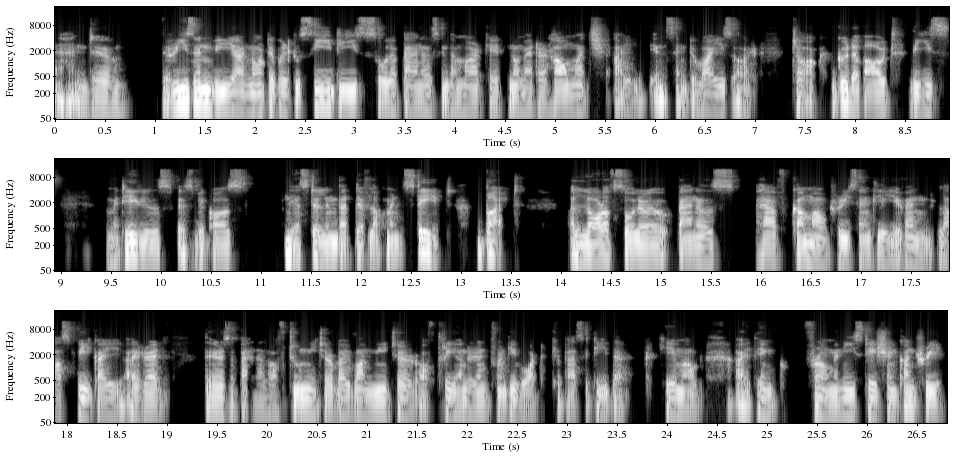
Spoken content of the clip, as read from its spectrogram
And uh, the reason we are not able to see these solar panels in the market, no matter how much I incentivize or talk good about these materials, is because they're still in that development state. But a lot of solar panels have come out recently. Even last week, I, I read there's a panel of two meter by one meter of 320 watt capacity that came out, I think, from an East Asian country.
